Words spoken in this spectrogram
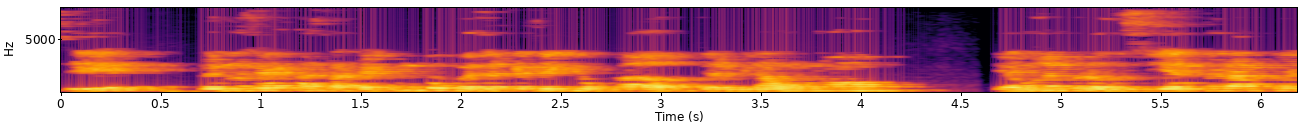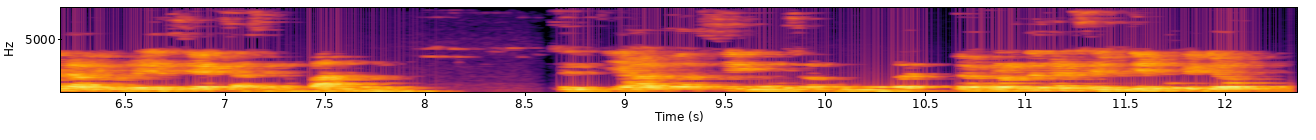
¿Sí? Entonces no sé hasta qué punto puede ser que esté equivocado, termina uno digamos, reproduciendo el acto de la violencia, exacerbándolo. Sentía algo así, ¿no? O sea, como, pero desde el sentir, porque yo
